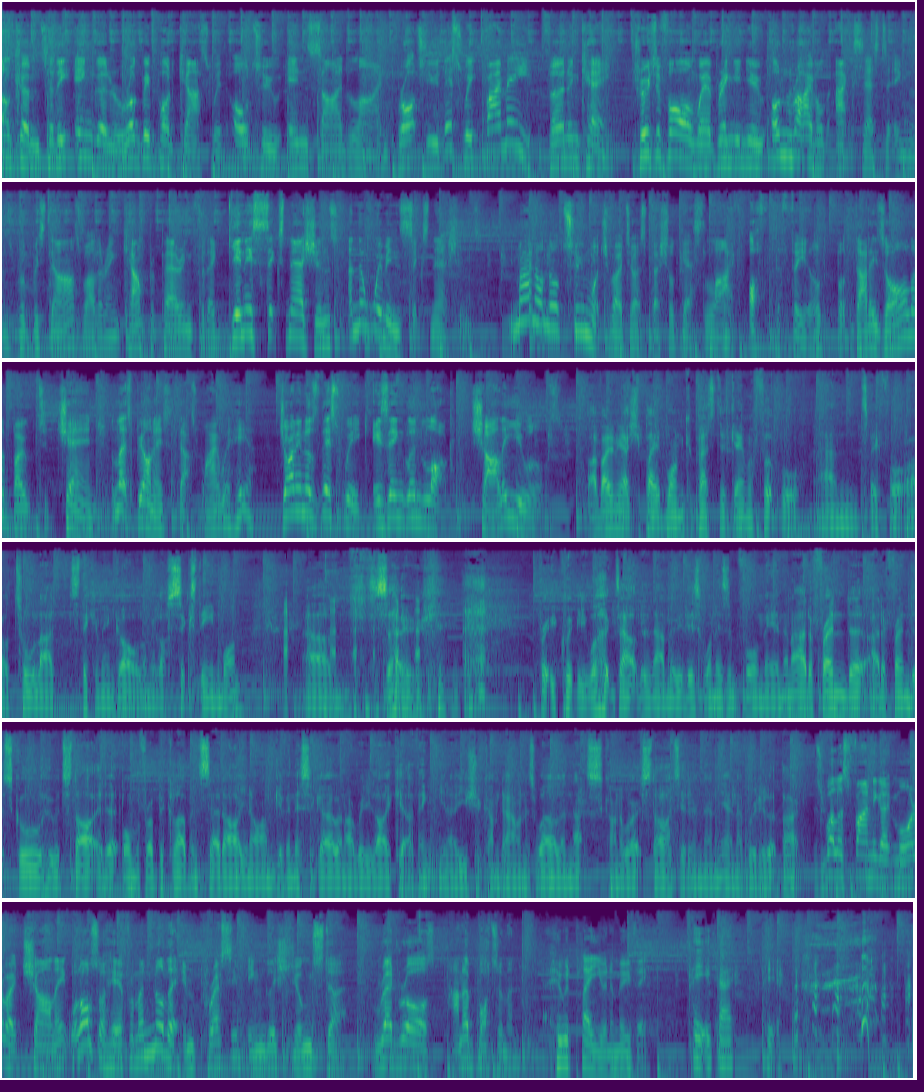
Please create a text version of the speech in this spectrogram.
Welcome to the England Rugby Podcast with O2 Inside Line, brought to you this week by me, Vernon Kay. True to form, we're bringing you unrivaled access to England's rugby stars while they're in camp preparing for the Guinness Six Nations and the Women's Six Nations. You might not know too much about our special guest life off the field, but that is all about to change. And let's be honest, that's why we're here. Joining us this week is England lock Charlie Ewels. I've only actually played one competitive game of football, and they thought, well, tall lad, stick him in goal, and we lost 16 1. Um, so pretty quickly worked out that now maybe this one isn't for me. And then I had a friend at, I had a friend at school who had started at Bournemouth Rugby Club and said, "Oh, you know, I'm giving this a go and I really like it. I think you know you should come down as well." And that's kind of where it started. And then yeah, never really looked back. As well as finding out more about Charlie, we'll also hear from another impressive English youngster, Red Rose Hannah Botterman. Who would play you in a movie? Peter Kay.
